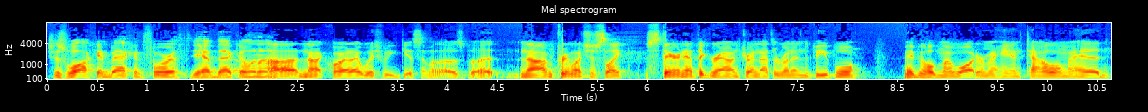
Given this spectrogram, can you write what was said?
just walking back and forth. You have that going on. uh, not quite. I wish we could get some of those, but no, I'm pretty much just like staring at the ground, trying not to run into people. Maybe holding my water in my hand, towel on my head.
